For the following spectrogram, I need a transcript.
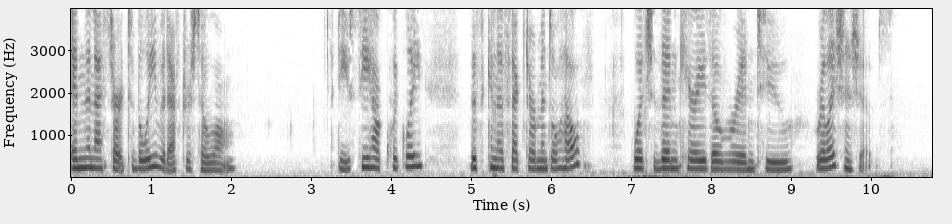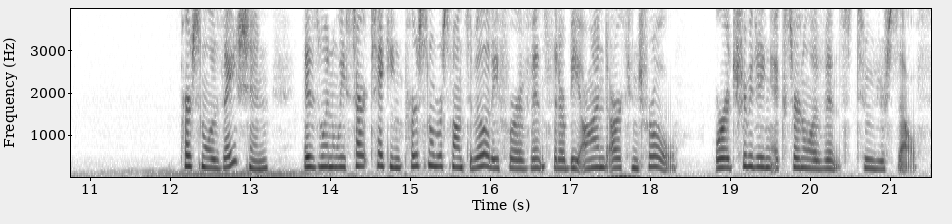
And then I start to believe it after so long. Do you see how quickly this can affect our mental health, which then carries over into relationships? Personalization is when we start taking personal responsibility for events that are beyond our control or attributing external events to yourself.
